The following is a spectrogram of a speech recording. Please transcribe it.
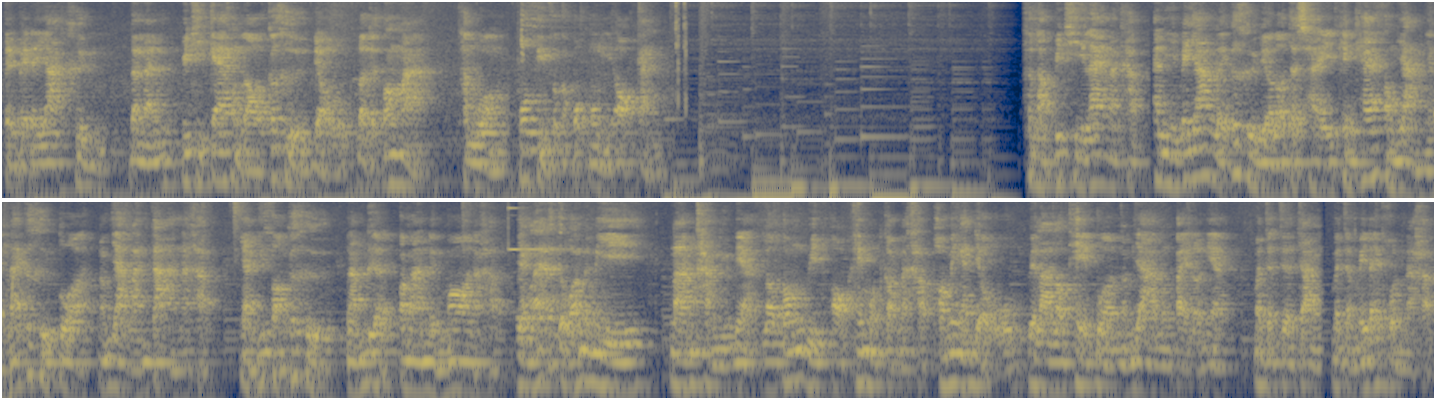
เป็นไปได้ยากขึ้น ดังนั้นวิธีแก้ของเราก็คือเดี๋ยวเราจะต้องมา ทะลวงพวกสิ่งสกปรกตรงนี้ออกกันสำหรับวิธีแรกนะครับ อันนี้ไม่ยากเลยก็คือเดี๋ยวเราจะใช้เพียงแค่สองอย่างอย่างแรกก็คือตัวน้ำยาล้างจานนะครับ อย่างที่สองก็คือน้ำเดือดประมาณหนึ่งหม้อนะครับ อย่างแรกถ้าเกิดว่ามันมีน้ำขังอยู่เนี่ยเราต้องวิดออกให้หมดก่อนนะครับ เพราะไม่งั้นเดี๋ยวเวลาเราเทตัวน้ำยาลงไปแล้วเนี่ย มันจะเจือจางมันจะไม่ได้ผลนะครับ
